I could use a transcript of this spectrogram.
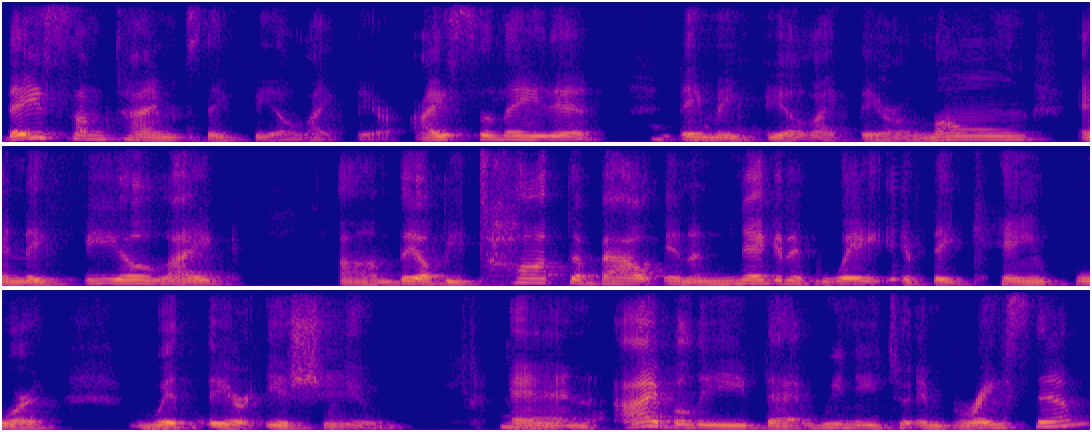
they sometimes they feel like they're isolated, they may mm-hmm. feel like they're alone, and they feel like um, they'll be talked about in a negative way if they came forth with their issue. Mm-hmm. And I believe that we need to embrace them,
